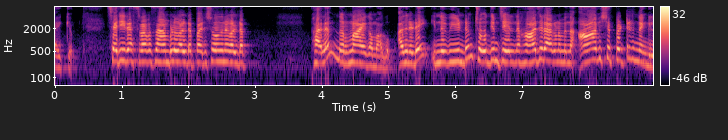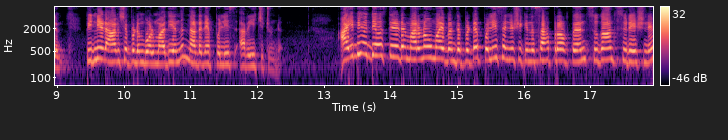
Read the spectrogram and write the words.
അയക്കും. ശരീരസ്രവ സാമ്പിളുകളുടെ പരിശോധനകളുടെ ഫലം നിർണായകമാകും. അതിനിടെ ഇന്ന് വീണ്ടും ചോദ്യം ചെയ്യലിന് ഹാജരാകണമെന്ന് ആവശ്യപ്പെട്ടിരുന്നെങ്കിലും പിന്നീട് ആവശ്യപ്പെടുമ്പോൾ മതിയെന്ന് നടനെ പോലീസ് അറിയിച്ചിട്ടുണ്ട്. ഐ ബി ഉദ്യോഗസ്ഥരുടെ മരണവുമായി ബന്ധപ്പെട്ട് പോലീസ് അന്വേഷിക്കുന്ന സഹപ്രവർത്തകൻ സുഗാന്ത് സുരേഷിനെ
